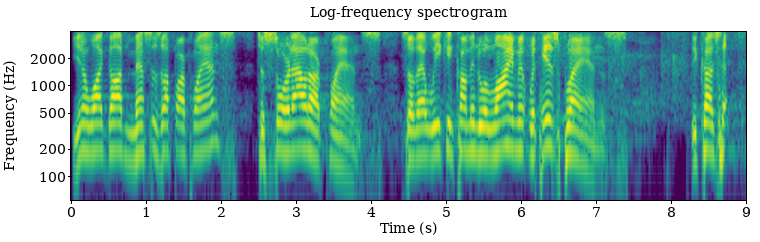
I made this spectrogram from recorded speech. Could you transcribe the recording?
You know why God messes up our plans? To sort out our plans so that we can come into alignment with His plans. Because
